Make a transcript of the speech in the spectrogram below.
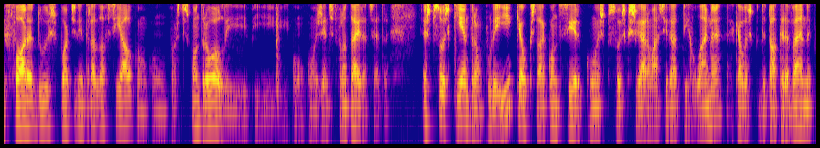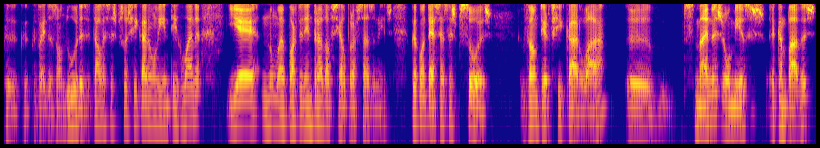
fora dos portos de entrada oficial, com, com postos de controle e, e, com, com agentes de fronteira, etc as pessoas que entram por aí, que é o que está a acontecer com as pessoas que chegaram à cidade de Tijuana, aquelas de tal caravana que, que, que, veio das Honduras e tal, essas pessoas ficaram ali em Tijuana e é numa porta de entrada oficial para os Estados Unidos. O que acontece? Essas pessoas vão ter de ficar lá uh, semanas ou meses acampadas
